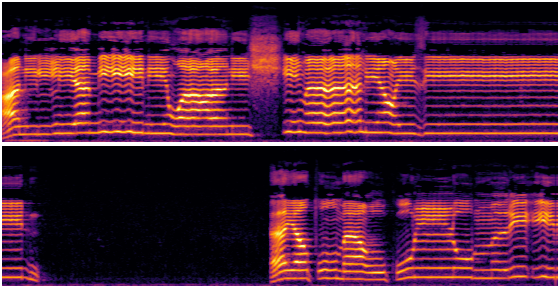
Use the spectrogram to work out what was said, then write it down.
عن اليمين وعن الشمال عزين. أيطمع كل امرئ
